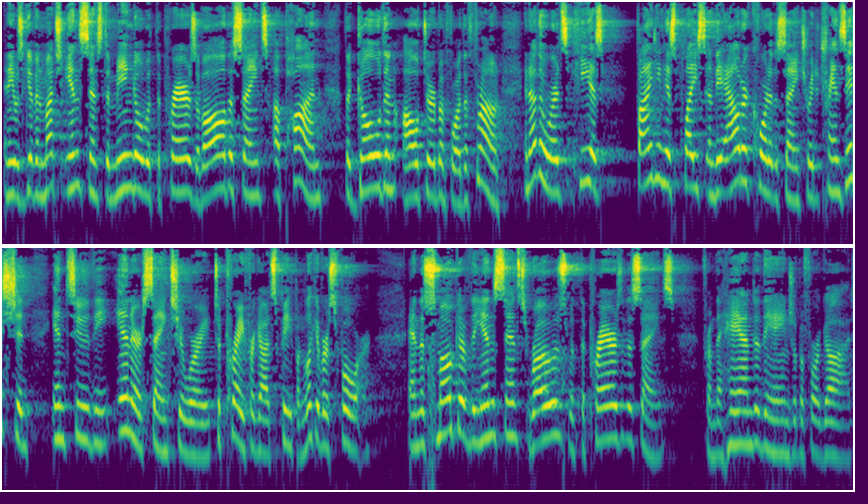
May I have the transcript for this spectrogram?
and he was given much incense to mingle with the prayers of all the saints upon the golden altar before the throne. In other words, he is finding his place in the outer court of the sanctuary to transition into the inner sanctuary to pray for God's people. And look at verse 4. And the smoke of the incense rose with the prayers of the saints from the hand of the angel before God.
